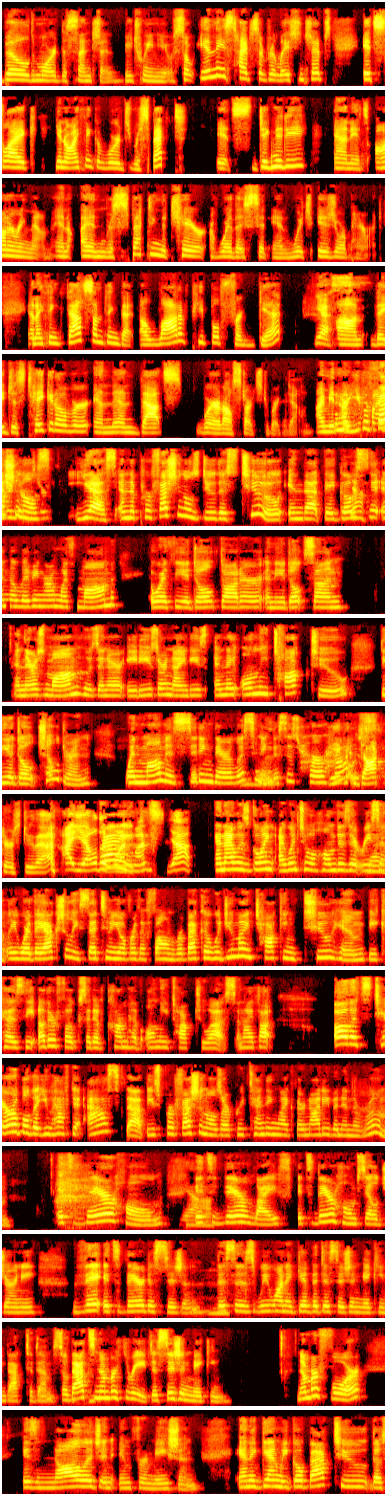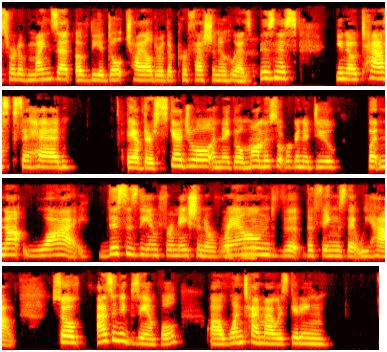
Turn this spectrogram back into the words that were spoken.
build more dissension between you. So in these types of relationships, it's like, you know, I think of words respect, it's dignity, and it's honoring them and and respecting the chair of where they sit in which is your parent. And i think that's something that a lot of people forget. Yes. Um they just take it over and then that's where it all starts to break down. I mean and are you professionals yes and the professionals do this too in that they go yeah. sit in the living room with mom or with the adult daughter and the adult son and there's mom who's in her 80s or 90s and they only talk to the adult children when mom is sitting there listening. Mm-hmm. This is her house. Even doctors do that. I yelled right. at one once. Yeah. And I was going, I went to a home visit recently yeah. where they actually said to me over the phone, Rebecca, would you mind talking to him? Because the other folks that have come have only talked to us. And I thought, oh, that's terrible that you have to ask that. These professionals are pretending like they're not even in the room. It's their home, yeah. it's their life, it's their home sale journey they it's their decision mm-hmm. this is we want to give the decision making back to them so that's mm-hmm. number 3 decision making number 4 is knowledge and information. And again we go back to the sort of mindset of the adult child or the professional who has business you know tasks ahead. They have their schedule and they go mom this is what we're going to do but not why. This is the information around the the things that we have. So, as an example, uh, one time I was getting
